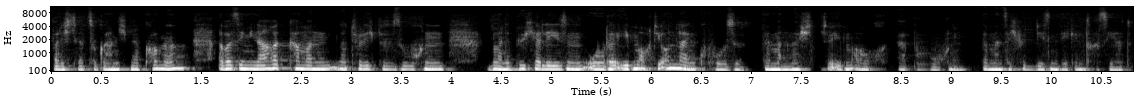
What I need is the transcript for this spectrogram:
weil ich dazu gar nicht mehr komme. Aber Seminare kann man natürlich besuchen, meine Bücher lesen oder eben auch die Online-Kurse, wenn man möchte, eben auch äh, buchen, wenn man sich für diesen Weg interessiert.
